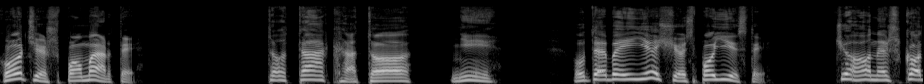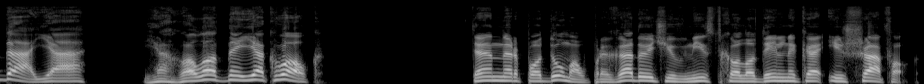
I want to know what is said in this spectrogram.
хочеш померти. То так, а то ні. У тебе і є щось поїсти. Чого не шкода, я. Я голодний, як вовк. Теннер подумав, пригадуючи вміст холодильника і шафок.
